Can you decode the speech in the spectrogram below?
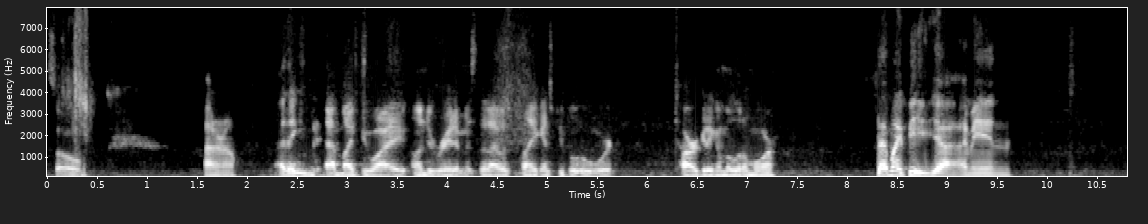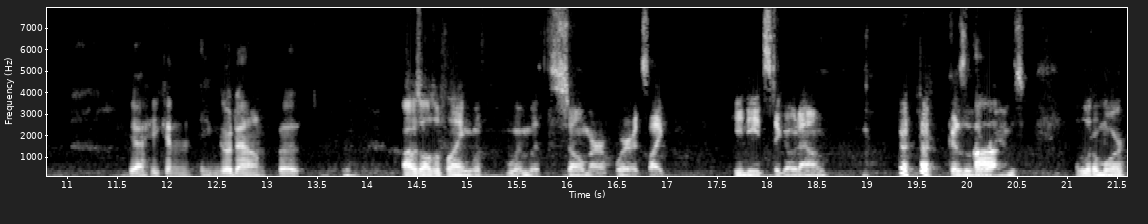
So, I don't know. I think that might be why I underrate him is that I was playing against people who were targeting him a little more. That might be, yeah. I mean, yeah, he can he can go down, but I was also playing with him with Som'er, where it's like he needs to go down because of the Uh, Rams a little more.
